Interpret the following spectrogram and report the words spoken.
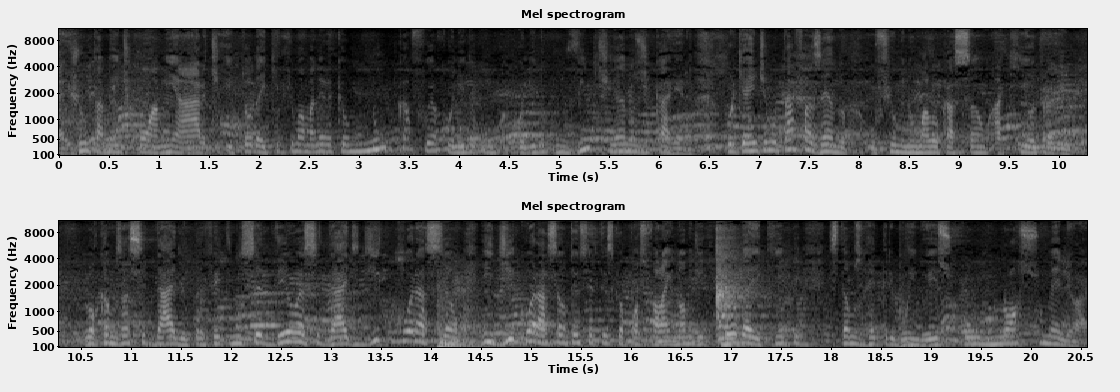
é, juntamente com a minha arte e toda a equipe de uma maneira que eu nunca fui acolhido com, acolhido com 20 anos de carreira. Porque a gente não está fazendo o filme numa locação aqui, outra ali. Locamos a cidade, o prefeito nos cedeu a cidade de coração. E de coração, tenho certeza que eu posso falar em nome de toda a equipe, estamos retribuindo isso com o nosso melhor.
